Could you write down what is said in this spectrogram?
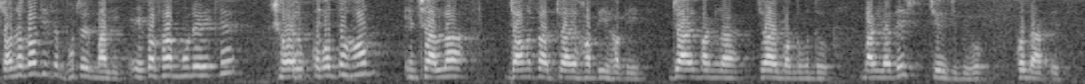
জনগণই ভোটের মালিক। এই কথা মনে রেখে সবাই ঐক্যবদ্ধ হন। ইনশাআল্লাহ জনতার জয় হবেই হবে। জয় বাংলা, জয় বঙ্গবন্ধু। বাংলাদেশ চিরজীবী হোক। খোদা হাফিজ।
